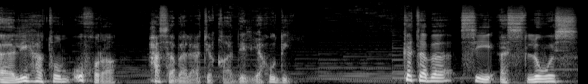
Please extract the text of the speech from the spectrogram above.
آلهة أخرى حسب الاعتقاد اليهودي. كتب سي إس لويس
